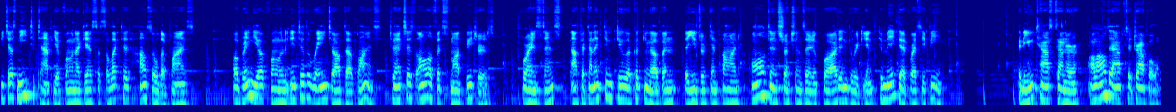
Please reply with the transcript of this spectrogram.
you just need to tap your phone against a selected household appliance or bring your phone into the range of the appliance to access all of its smart features. For instance, after connecting to a cooking oven, the user can find all the instructions and required ingredient to make that recipe. The new Task Center allows apps to travel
